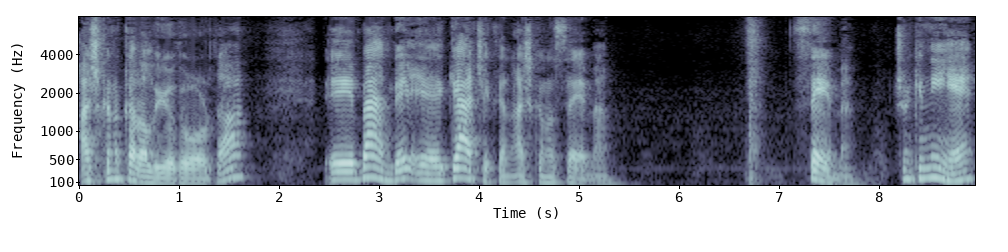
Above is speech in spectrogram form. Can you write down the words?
aşkını karalıyordu orada. E, ben de e, gerçekten aşkını sevmem. Sevmem. Çünkü niye?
